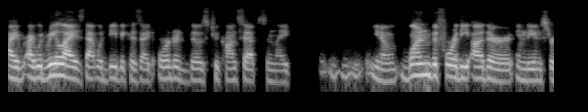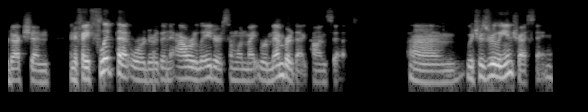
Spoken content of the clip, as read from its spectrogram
I, I would realize that would be because I'd ordered those two concepts and like you know one before the other in the introduction and if I flip that order then an hour later someone might remember that concept um, which was really interesting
